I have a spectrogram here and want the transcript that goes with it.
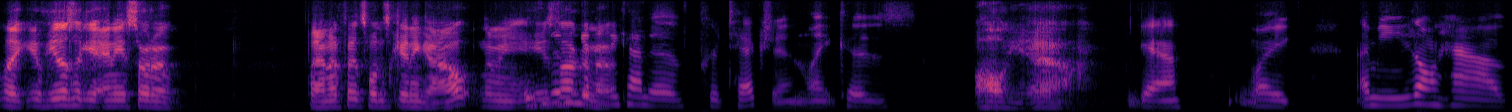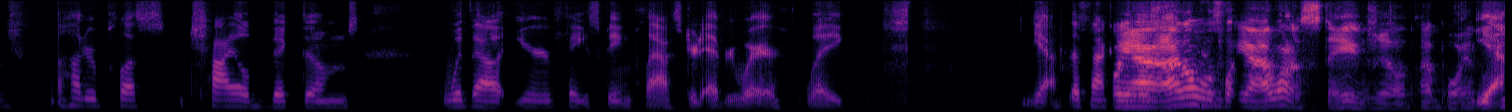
like if he doesn't get any sort of benefits once getting out, I mean, he's not gonna any kind of protection, like because. Oh yeah. Yeah, like I mean, you don't have a hundred plus child victims without your face being plastered everywhere. Like, yeah, that's not. Well, yeah, I almost want. Yeah, I want to stay in jail at that point. Yeah.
